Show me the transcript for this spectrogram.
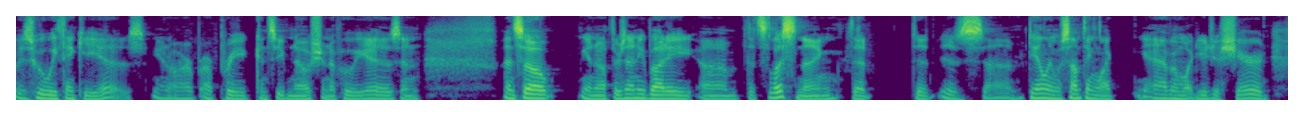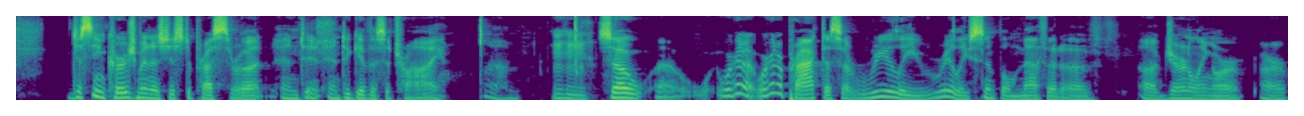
is who we think He is. You know, our, our preconceived notion of who He is, and and so you know, if there's anybody um, that's listening that that is uh, dealing with something like having what you just shared, just the encouragement is just to press through it and to and to give this a try. Um, mm-hmm. So uh, we're gonna we're gonna practice a really really simple method of of journaling or our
